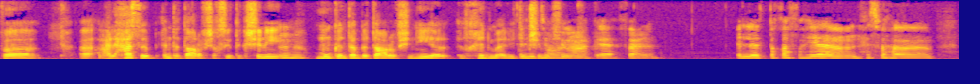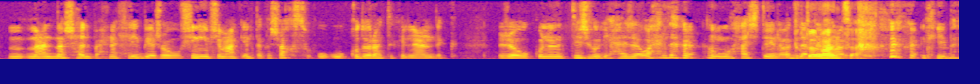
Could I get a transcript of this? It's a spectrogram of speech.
فعلى حسب أنت تعرف شخصيتك شني. ممكن تبدأ تعرف شنو هي الخدمة اللي اللي تمشي, تمشي معك معك إيه فعلا الثقافة هي نحس فيها ما عندناش هلبة إحنا في ليبيا جو شنو يمشي معك أنت كشخص وقدراتك اللي عندك جو كنا نتجهوا لحاجة واحدة وحاجتين دكتور وهندسه أكيد.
